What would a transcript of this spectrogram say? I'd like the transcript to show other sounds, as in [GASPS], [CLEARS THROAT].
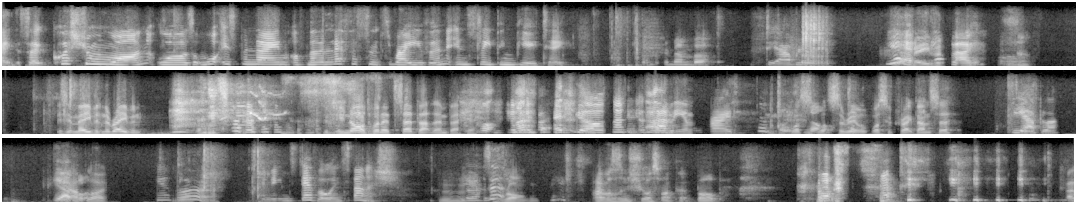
Okay, so question one was what is the name of Maleficent's raven in Sleeping Beauty? Don't remember. Diablo. Yeah, Maven. Diablo. Is it Maven the Raven? [LAUGHS] Did you nod when I'd said that then, Becca? Well, I put Edgar. No, not Danny, I'm afraid. What's No. what's the real what's the correct answer? Diablo. Diablo. Diablo. Ah, It means devil in Spanish. mm, Is it? wrong. I wasn't sure, so I put Bob. That's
